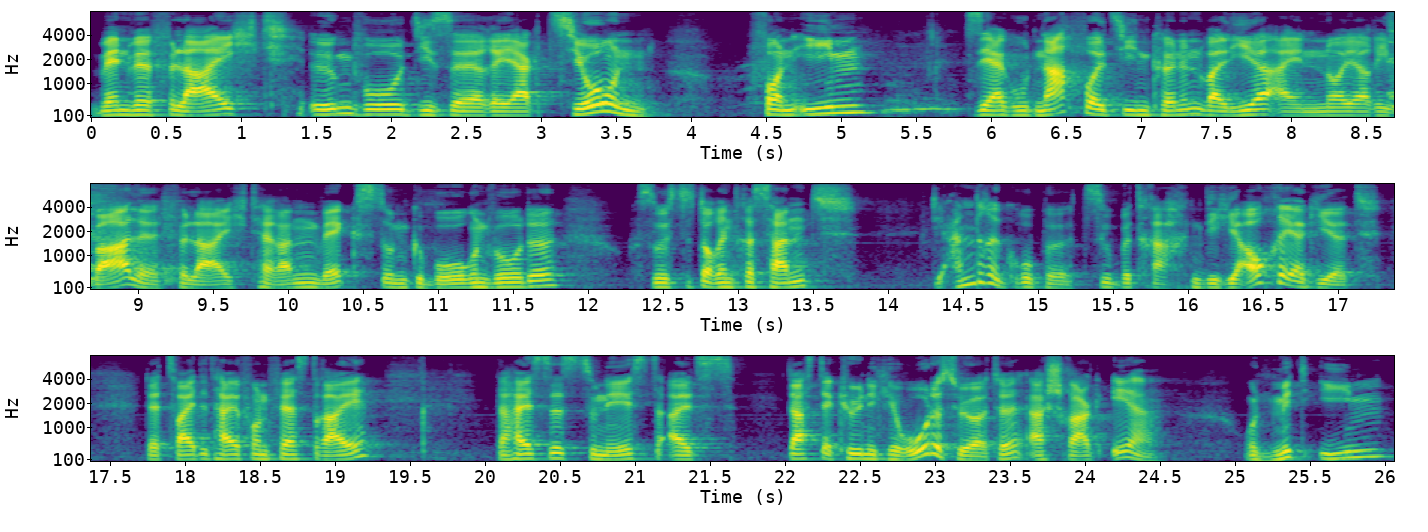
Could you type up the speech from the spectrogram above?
wenn wir vielleicht irgendwo diese Reaktion von ihm sehr gut nachvollziehen können, weil hier ein neuer Rivale vielleicht heranwächst und geboren wurde, so ist es doch interessant, die andere Gruppe zu betrachten, die hier auch reagiert. Der zweite Teil von Vers 3, da heißt es zunächst, als das der König Herodes hörte, erschrak er und mit ihm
